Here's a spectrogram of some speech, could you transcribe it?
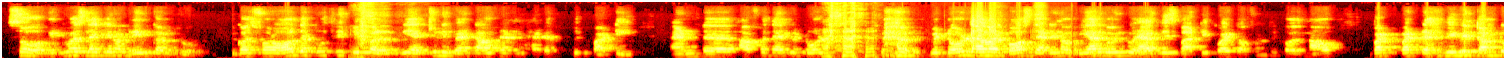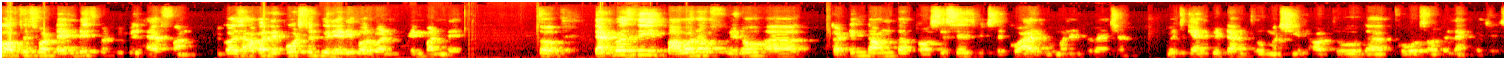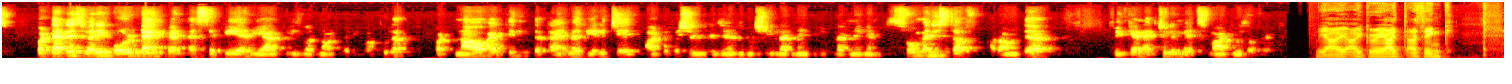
So it was like you know dream come true because for all the two three people, we actually went out and had a big party. And uh, after that, we told we told our boss that you know we are going to have this party quite often because now, but but we will come to office for ten days, but we will have fun because our reports will be ready for one in one day. So that was the power of you know uh, cutting down the processes which require human intervention, which can be done through machine or through the codes or the languages. But that is very old time when SAP and ERPs were not very popular. But now I think the time has really changed. Artificial intelligence, machine learning, deep learning, and so many stuff around there. We can actually make smart use of it. Yeah, I, I agree. I, I think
